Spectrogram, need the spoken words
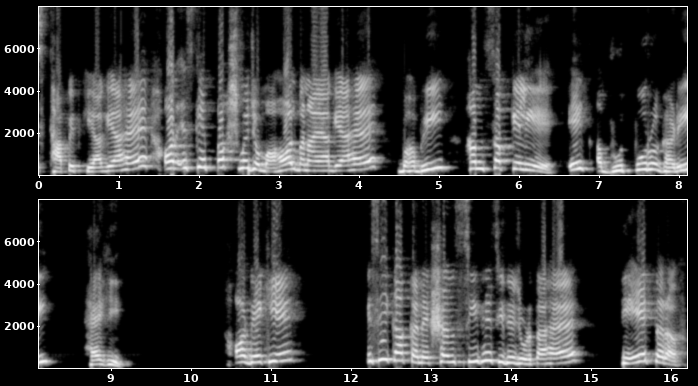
स्थापित किया गया है और इसके पक्ष में जो माहौल बनाया गया है, वह भी हम सबके लिए एक अभूतपूर्व घड़ी है ही। और देखिए, इसी का कनेक्शन सीधे सीधे जुड़ता है कि एक तरफ़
